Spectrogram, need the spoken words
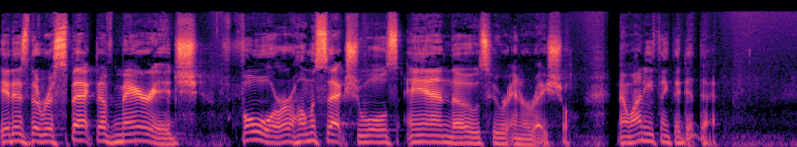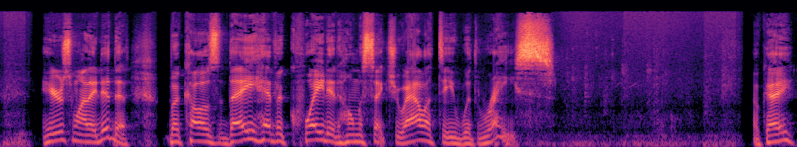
It is the respect of marriage for homosexuals and those who are interracial. Now, why do you think they did that? Here's why they did this because they have equated homosexuality with race. Okay?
